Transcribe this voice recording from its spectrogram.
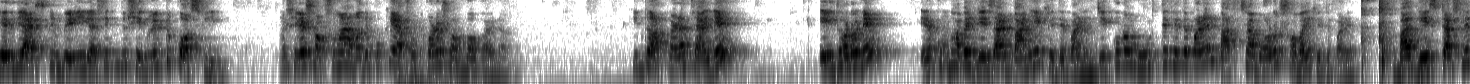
হেলদি আইসক্রিম বেরিয়ে গেছে, কিন্তু সেগুলো একটু কস্টলি সেটা সবসময় আমাদের পক্ষে অ্যাফোর্ড করা সম্ভব হয় না। কিন্তু আপনারা চাইলে এই ধরনের এরকমভাবে ডেজার্ট বানিয়ে খেতে পারেন। যে কোনো মুহূর্তে খেতে পারেন, বাচ্চা, বড়, সবাই খেতে পারেন। বা গেস্ট আসলে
